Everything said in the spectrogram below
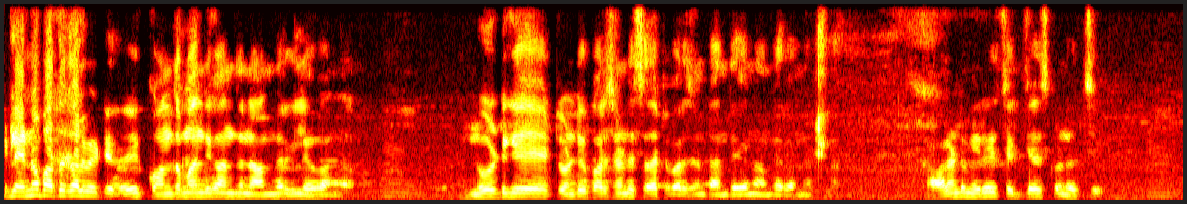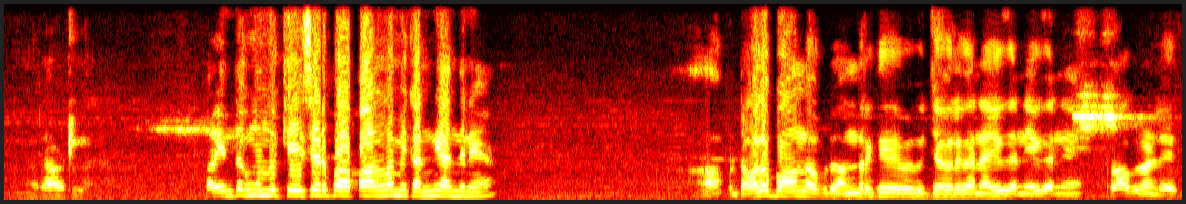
ఇట్లా ఎన్నో పథకాలు పెట్టారు. కొంతమందికి అందుతున్నాయి అందరికి లేవు అన్న. నూటికి ట్వంటీ పర్సెంట్ థర్టీ పర్సెంట్ అంతేగాని అందరు అన్నట్ల. కావాలంటే మీరే చెక్ చేసుకోండి వచ్చి రావట్లేదు మరి ఇంతకు ముందు కేసీఆర్ పా- పాలన మీకు అన్ని అందినాయా? డెవలప్ బాగుంది అప్పుడు. అందరికీ ఉద్యోగాలు కానీ అవి కానీ ఇవి కానీ ప్రాబ్లం లేదు.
